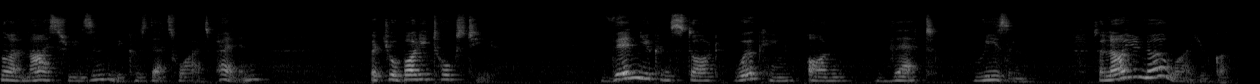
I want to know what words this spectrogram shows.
not a nice reason because that's why it's pain, but your body talks to you. Then you can start working on that reason. So now you know why you've got.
